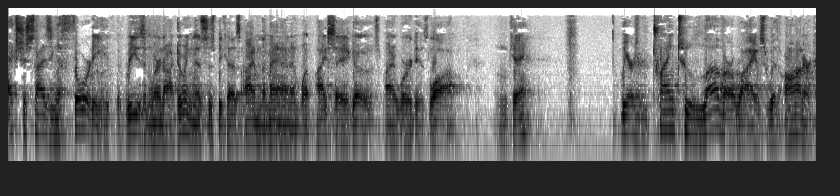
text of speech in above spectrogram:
exercising authority. The reason we're not doing this is because I'm the man and what I say goes. My word is law. Okay? We are trying to love our wives with honor,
